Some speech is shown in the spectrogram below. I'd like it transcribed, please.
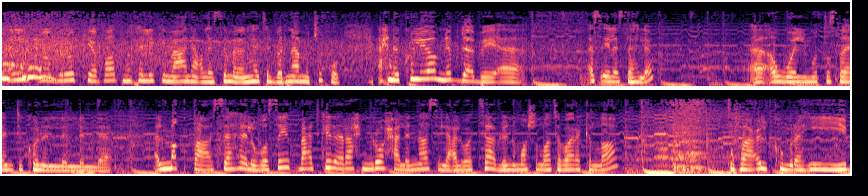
ألف مبروك يا فاطمة. خليكي معنا على سمع لنهاية البرنامج. شوفوا إحنا كل يوم نبدأ بأسئلة سهلة. آه، أول متصلين تكون ال- ال- ال- المقطع سهل وبسيط. بعد كذا راح نروح على الناس اللي على الواتساب لأنه ما شاء الله تبارك الله تفاعلكم رهيب.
